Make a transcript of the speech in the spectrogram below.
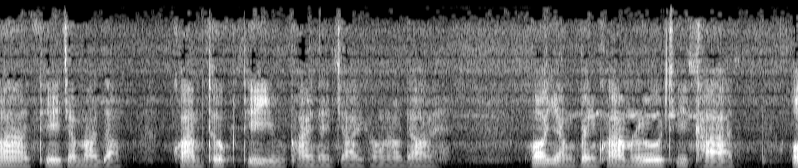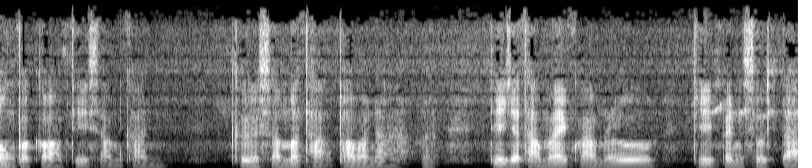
มารถที่จะมาดับความทุกข์ที่อยู่ภายในใจของเราได้ เพราะยังเป็นความรู้ที่ขาด องค์ประกอบที่สำคัญ คือสมถะภาวนา ที่จะทำให้ความรู้ที่เป็นสุตตะ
